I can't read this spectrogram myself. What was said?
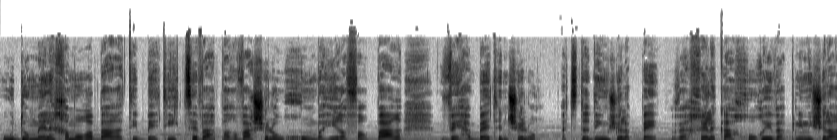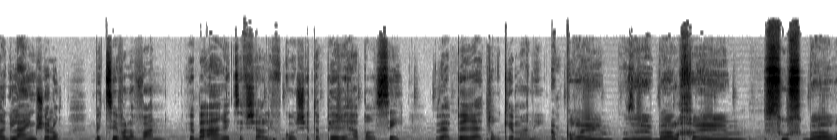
הוא דומה לחמור הבר הטיבטי, צבע הפרווה שלו הוא חום בהיר עפרפר, והבטן שלו, הצדדים של הפה והחלק האחורי והפנימי של הרגליים שלו בצבע לבן. ובארץ אפשר לפגוש את הפרא הפרסי והפרא הטורקמני. הפראים זה בעל חיים, סוס בר,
